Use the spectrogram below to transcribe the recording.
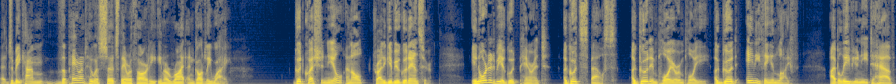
uh, to become the parent who asserts their authority in a right and godly way? Good question, Neil, and I'll try to give you a good answer. In order to be a good parent, a good spouse, a good employer employee, a good anything in life, I believe you need to have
